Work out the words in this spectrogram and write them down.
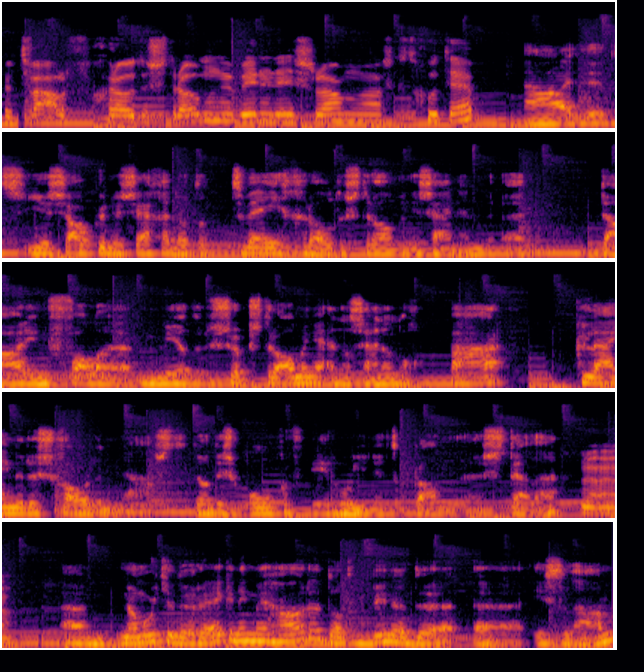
uh, twaalf grote stromingen binnen de islam, als ik het goed heb. Nou, het- je zou kunnen zeggen dat er twee grote stromingen zijn en eh, daarin vallen meerdere substromingen en dan zijn er nog een paar kleinere scholen naast. Dat is ongeveer hoe je het kan eh, stellen. Ja, ja. Ehm, nou moet je er rekening mee houden dat binnen de eh, islam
